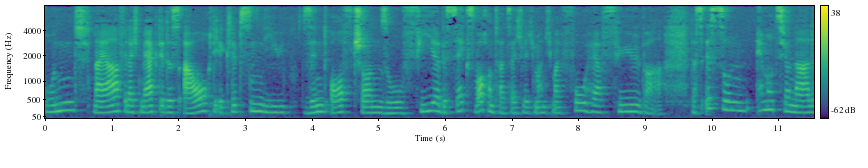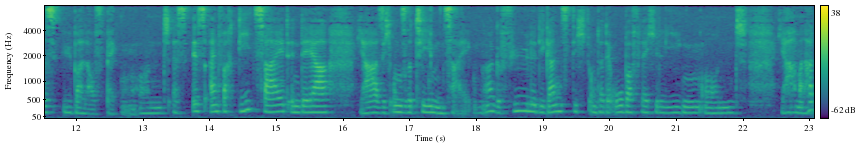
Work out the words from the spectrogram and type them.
Und naja, vielleicht merkt ihr das auch, die Eklipsen, die sind oft schon so vier bis sechs Wochen tatsächlich manchmal vorher fühlbar. Das ist so ein emotionales Überlaufbecken und es ist einfach die Zeit, in der ja, sich unsere Themen zeigen. Ne? Gefühle, die ganz dicht unter der Oberfläche liegen und ja, man hat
